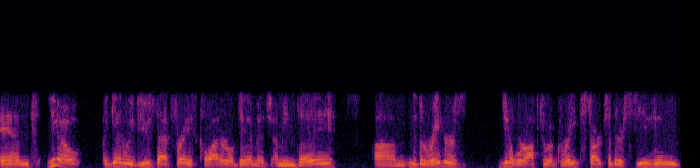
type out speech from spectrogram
And, you know, again, we've used that phrase, collateral damage. I mean, they, um, the Raiders, you know, were off to a great start to their season.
